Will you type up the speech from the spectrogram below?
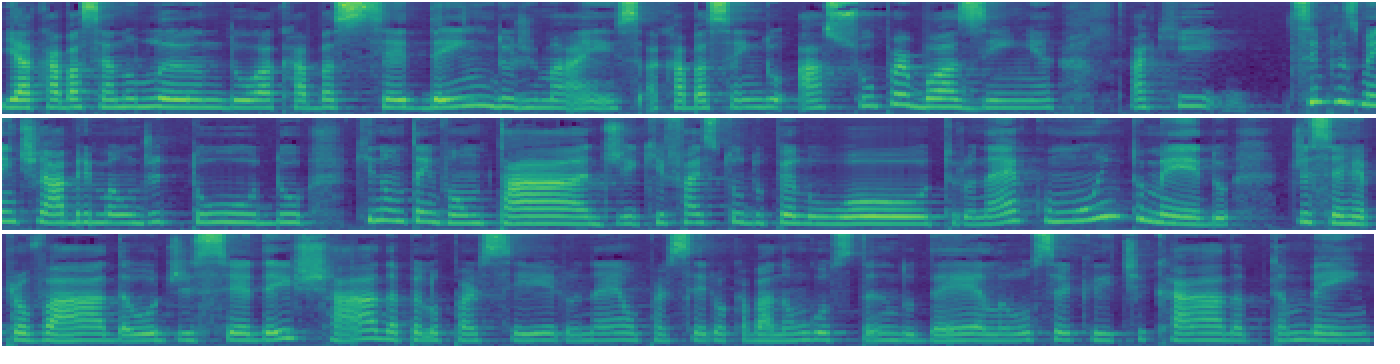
E acaba se anulando, acaba cedendo demais, acaba sendo a super boazinha, Aqui simplesmente abre mão de tudo, que não tem vontade, que faz tudo pelo outro, né? Com muito medo de ser reprovada ou de ser deixada pelo parceiro, né? O parceiro acabar não gostando dela ou ser criticada também.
